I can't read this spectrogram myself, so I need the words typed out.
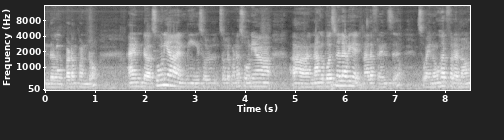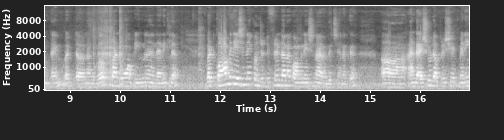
இந்த படம் பண்ணுறோம் அண்ட் uh, சோனியா அண்ட் மீ சொல் சொல்லப்போனால் சோனியா நாங்கள் பர்சனலாகவே நல்ல friends so I know her for a long time but நாங்கள் ஒர்க் பண்ணுவோம் அப்படின்னு நினைக்கல. பட் காம்பினேஷனே கொஞ்சம் டிஃப்ரெண்ட்டான காம்பினேஷனாக இருந்துச்சு எனக்கு. And I should appreciate many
